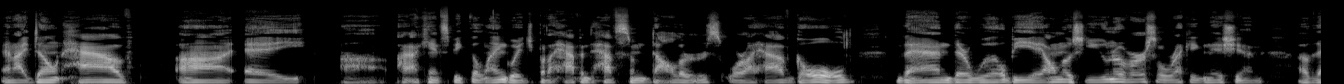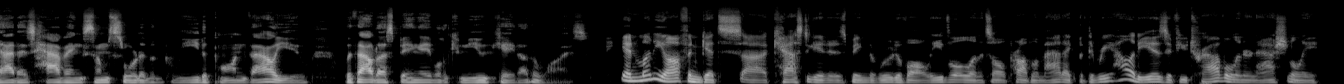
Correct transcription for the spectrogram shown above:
and I don't have uh, a uh, I can't speak the language, but I happen to have some dollars or I have gold, then there will be almost universal recognition of that as having some sort of agreed upon value without us being able to communicate otherwise. And money often gets uh, castigated as being the root of all evil and it's all problematic. But the reality is, if you travel internationally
